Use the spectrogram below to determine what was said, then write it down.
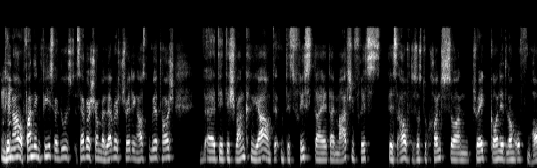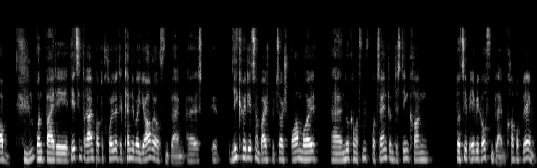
mhm. Genau, Funding Fees, wenn du selber schon mal Leverage Trading ausprobiert hast, äh, die, die schwanken ja und, und das frisst, dein, dein Margin frisst das auf. Das heißt, du kannst so einen Trade gar nicht lang offen haben. Mhm. Und bei den dezentralen Protokollen, die können über Jahre offen bleiben. Äh, äh Liquidity zum Beispiel zahlst einmal äh, 0,5 Prozent und das Ding kann im Prinzip ewig offen bleiben, kein Problem.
